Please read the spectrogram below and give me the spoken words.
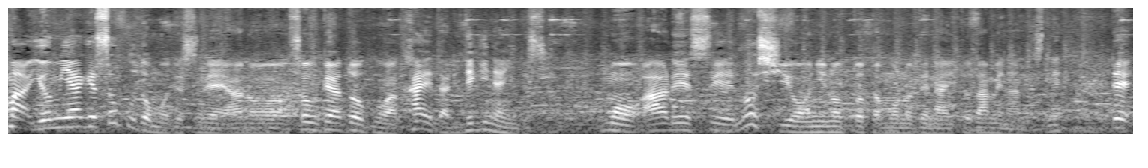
まあ、読み上げ速度もですねあのソフトウェアトークンは変えたりできないんですよもう RSA の仕様にのっとったものでないとダメなんですね。で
